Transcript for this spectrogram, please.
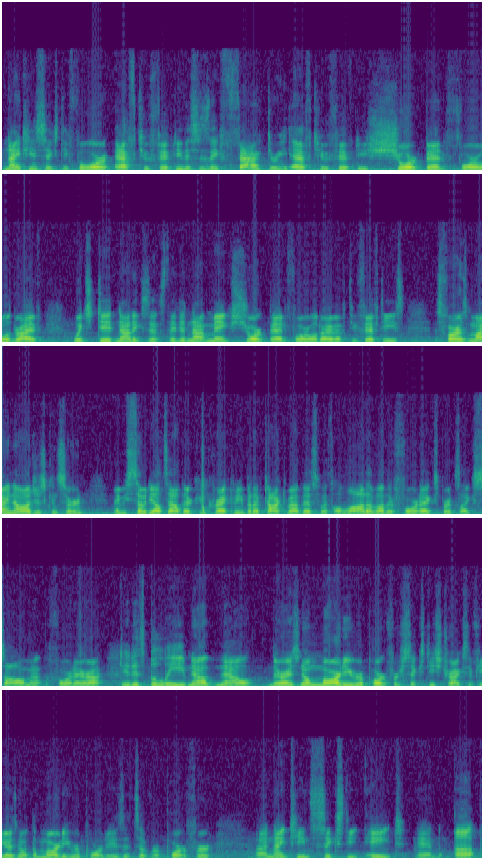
1964 F250. This is a factory F250 short bed four-wheel drive, which did not exist. They did not make short bed four-wheel drive F250s. As far as my knowledge is concerned, maybe somebody else out there can correct me, but I've talked about this with a lot of other Ford experts like Solomon at the Ford era. It is believed, now, now there is no Marti report for 60s trucks. If you guys know what the Marti report is, it's a report for uh, 1968 and up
